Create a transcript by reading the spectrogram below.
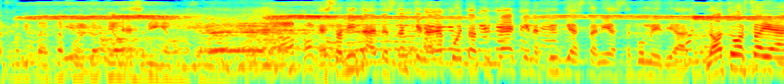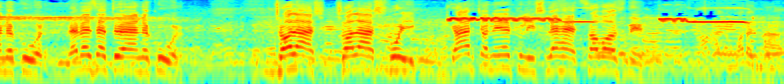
ezt a vitát lefolytatni, ahhoz vége van a szavazás. Ezt a vitát, ezt nem kéne lefolytatni, fel kéne függeszteni ezt a komédiát. Latorcai elnök úr, levezető elnök úr, csalás, csalás folyik, kártya nélkül is lehet szavazni. Maradj már.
